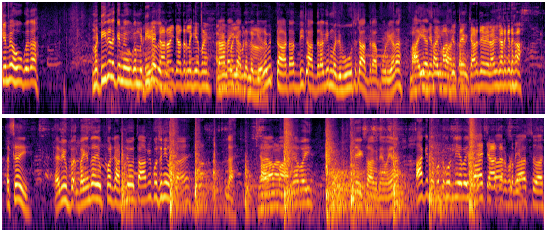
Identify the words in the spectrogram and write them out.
ਕਿਵੇਂ ਹੋਊਗਾ ਇਹਦਾ? ਮਟੀਰੀਅਲ ਕਿਵੇਂ ਹੋਊਗਾ? ਇਹ ਮਟੀਰੀਅਲ ਟਾਟਾ ਦੀ ਚਾਦਰ ਲੱਗੀ ਆਪਣੇ ਟਾਟਾ ਦੀ ਚਾਦਰ ਲੱਗੀ ਹੈ ਵੀ ਟਾਟਾ ਦੀ ਚਾਦਰ ਆ ਕੀ ਮਜ਼ਬੂਤ ਚਾਦਰ ਆ ਪੂਰੀ ਹੈ ਨਾ? ਆਈਐਸਆਈ ਮਰਜ਼ੀ ਉੱਤੇ ਚੜ ਜਾਵੇ ਰਾਜੀ ਚੜ ਕੇ ਦਿਖਾ। ਅੱਛਾ ਜੀ। ਇਹ ਵੀ ਬੈਂਦਾ ਦੇ ਉੱਪਰ ਚੜ ਜਾਓ ਤਾਂ ਵੀ ਕੁਝ ਨਹੀਂ ਹੁੰਦਾ ਹੈ? ਲੈ ਛਾਲਾ ਮਾਰ। ਰਿਹਾ ਬਾਈ। ਦੇਖ ਸਕਦੇ ਹੋ ਯਾਰ ਆ ਕਿੰਨੇ ਫੁੱਟ ਖੁਰਲੀ ਹੈ ਬਾਈ? ਬਸ ਚਾਰ- ਚਾਰ ਬਸ, ਬਸ ਬਸ।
